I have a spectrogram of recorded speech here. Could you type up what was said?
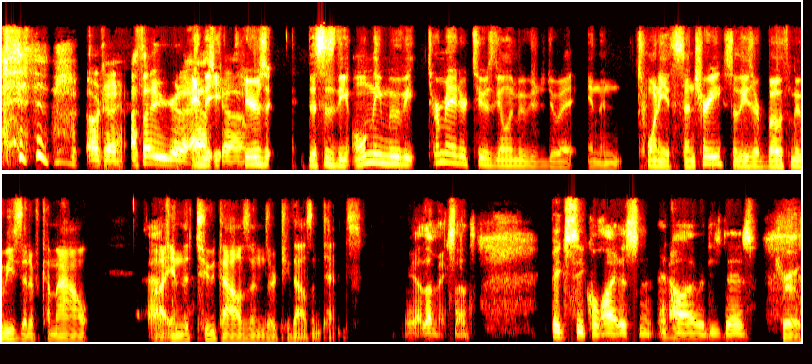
okay, I thought you were gonna and ask. it- um, here's this is the only movie Terminator 2 is the only movie to do it in the 20th century. So these are both movies that have come out uh, in the 2000s or 2010s. yeah, that makes sense. Big sequelitis in, in Hollywood these days. True.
